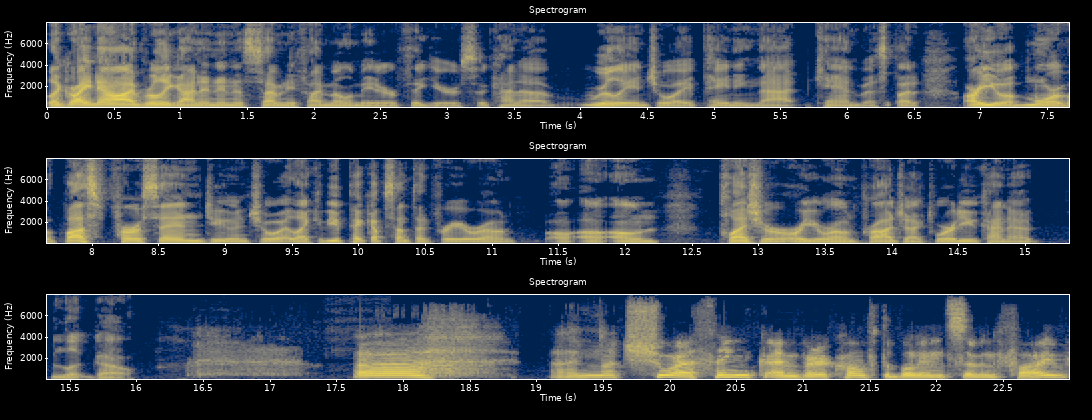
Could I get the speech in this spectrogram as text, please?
like right now i've really gotten into 75 millimeter figures so kind of really enjoy painting that canvas but are you a more of a bust person? Do you enjoy like if you pick up something for your own own pleasure or your own project where do you kind of look go? Uh I'm not sure. I think I'm very comfortable in 75.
